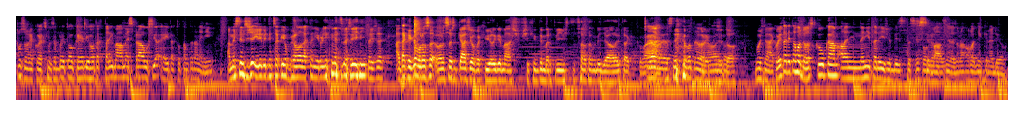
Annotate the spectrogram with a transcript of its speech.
pozor, jako jak jsme zabili toho Kennedyho, tak tady máme zprávu CIA, tak to tam teda není. A myslím si, že i kdyby něco takového bylo, tak to nikdo nikdy nezveřejní, takže A tak jako ono se, ono se říká, že jo, ve chvíli, kdy máš všichni ty mrtví, víš co, tam kdy dělali, tak jako má. jo, jasně, whatever, no, jako. to. Možná, jako je tady toho dost, koukám, ale není tady, že byste si to no. bláznili zrovna ohledně Kennedyho.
